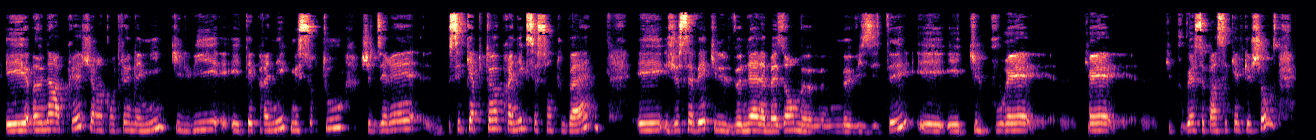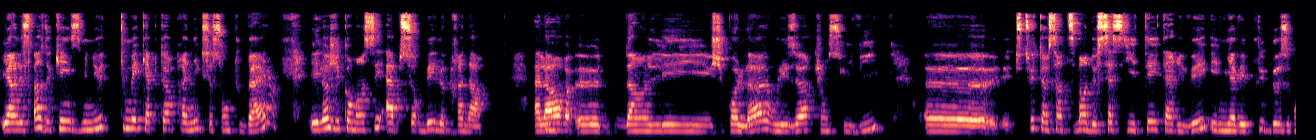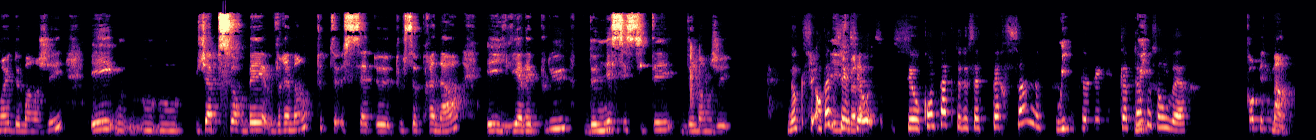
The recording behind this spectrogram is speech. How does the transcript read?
Et un an après, j'ai rencontré un ami qui, lui, était pranique, mais surtout, je dirais, ses capteurs praniques se sont ouverts et je savais qu'il venait à la maison me, me visiter et, et qu'il pourrait, qu'il pouvait se passer quelque chose. Et en l'espace de 15 minutes, tous mes capteurs praniques se sont ouverts. Et là, j'ai commencé à absorber le prana. Alors, euh, dans les, je sais pas, l'heure ou les heures qui ont suivi, euh, tout de suite un sentiment de satiété est arrivé. Il n'y avait plus besoin de manger et j'absorbais vraiment toute cette, tout ce prana et il n'y avait plus de nécessité de manger. Donc, en fait, c'est au, contact de cette personne oui. que les capteurs se sont ouverts. Complètement.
